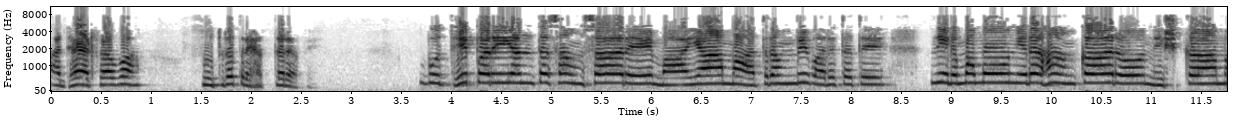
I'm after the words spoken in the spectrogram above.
अध्याय अठरावा. सूत्र त्र्याहत्तरावे बुद्धिपर्यंत संसारे माया मात्रम विवर्तते। निर्ममो निरहंकारो निष्काम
